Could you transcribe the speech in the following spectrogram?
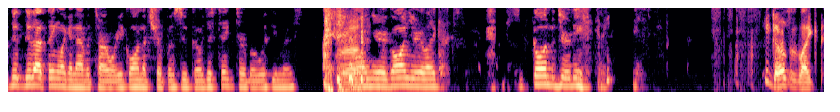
Do, do that thing like an avatar where you go on a trip with Zuko. Just take Turbo with you, man. Go Bro. on your go on your like go on the journey. He goes and like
